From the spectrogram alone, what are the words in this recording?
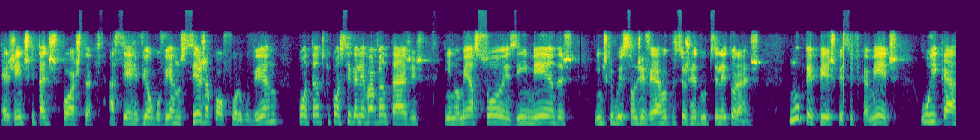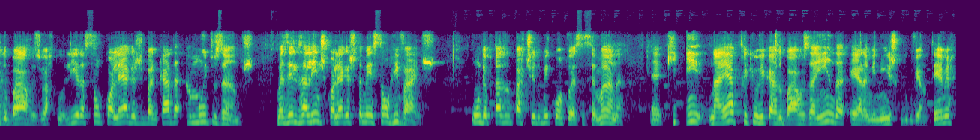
É gente que está disposta a servir ao governo, seja qual for o governo, contanto que consiga levar vantagens em nomeações, em emendas, em distribuição de verba para os seus redutos eleitorais. No PP, especificamente, o Ricardo Barros e o Arthur Lira são colegas de bancada há muitos anos, mas eles, além de colegas, também são rivais. Um deputado do partido me contou essa semana é, que, na época que o Ricardo Barros ainda era ministro do governo Temer,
